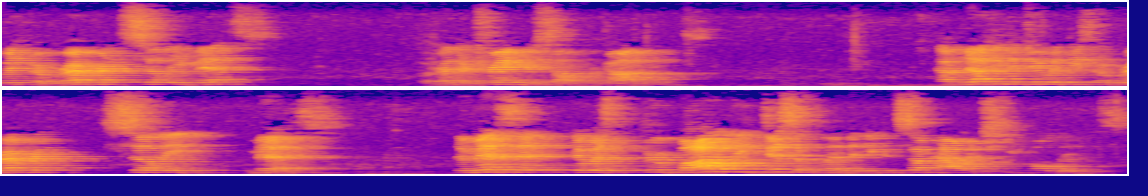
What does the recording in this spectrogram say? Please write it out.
with irreverent, silly myths, but rather train yourself for godliness. Have nothing to do with these irreverent, silly myths. The myths that it was through bodily discipline that you could somehow achieve holiness.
